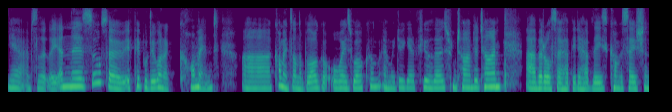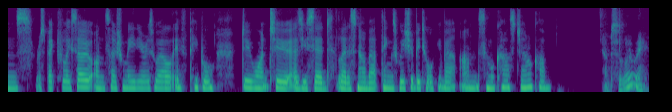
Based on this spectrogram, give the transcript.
Yeah, absolutely. And there's also, if people do want to comment, uh, comments on the blog are always welcome. And we do get a few of those from time to time, uh, but also happy to have these conversations respectfully so on social media as well. If people do want to, as you said, let us know about things we should be talking about on Simulcast Journal Club. Absolutely.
